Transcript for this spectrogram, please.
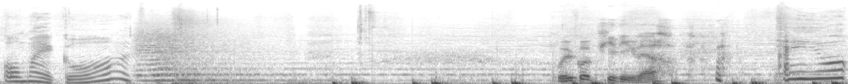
โอ้ my god อุ้ยกดผิดอีกแล้ว ไอ้ยก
